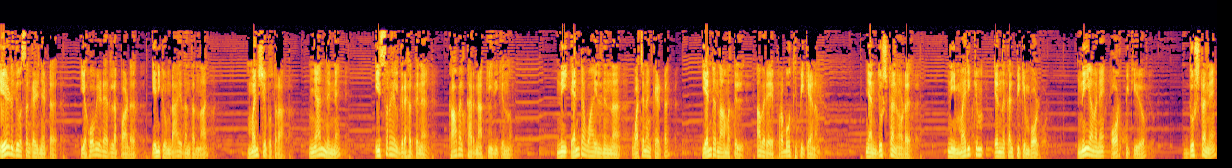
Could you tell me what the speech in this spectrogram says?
ഏഴു ദിവസം കഴിഞ്ഞിട്ട് യഹോവയുടെ അരുളപ്പാട് എനിക്കുണ്ടായതെന്തെന്നാൽ മനുഷ്യപുത്ര ഞാൻ നിന്നെ ഇസ്രയേൽ ഗ്രഹത്തിന് കാവൽക്കാരനാക്കിയിരിക്കുന്നു. നീ എന്റെ വായിൽ നിന്ന് വചനം കേട്ട് എന്റെ നാമത്തിൽ അവരെ പ്രബോധിപ്പിക്കണം. ഞാൻ ദുഷ്ടനോട് നീ മരിക്കും എന്ന് കൽപ്പിക്കുമ്പോൾ നീ അവനെ ഓർപ്പിക്കുകയോ? ദുഷ്ടനെ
